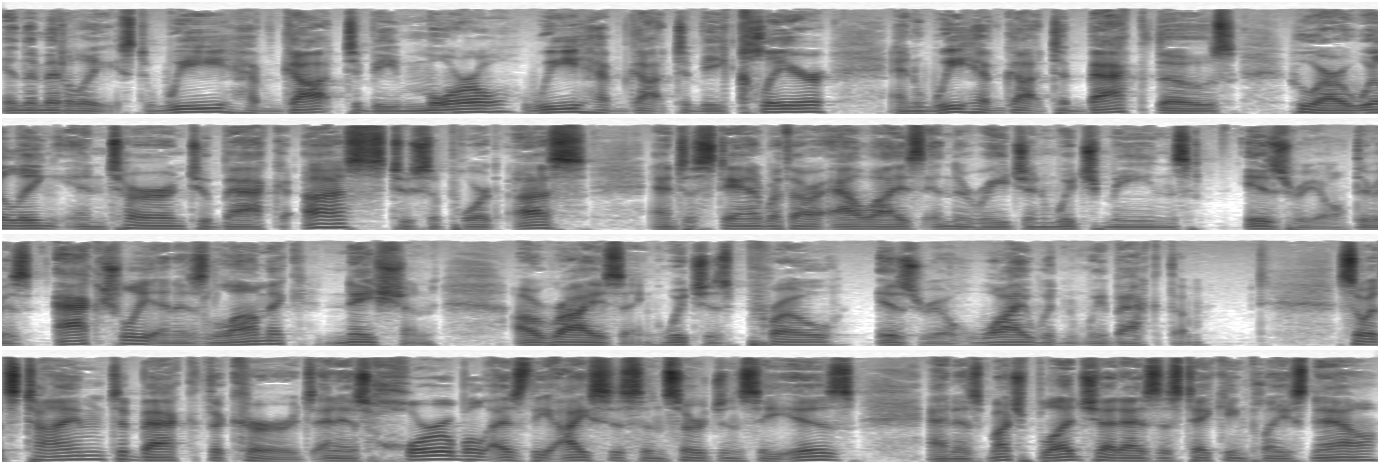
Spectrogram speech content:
in the Middle East. We have got to be moral, we have got to be clear, and we have got to back those who are willing in turn to back us, to support us, and to stand with our allies in the region, which means Israel. There is actually an Islamic nation arising which is pro Israel. Why wouldn't we back them? So it's time to back the Kurds. And as horrible as the ISIS insurgency is, and as much bloodshed as is taking place now,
